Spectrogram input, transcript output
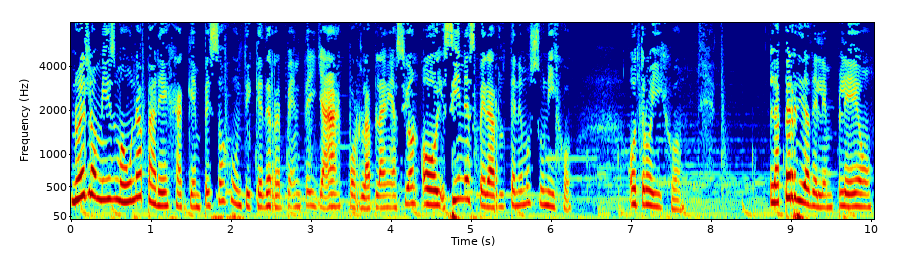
No es lo mismo una pareja que empezó junto y que de repente ya por la planeación o sin esperarlo tenemos un hijo, otro hijo. La pérdida del empleo,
